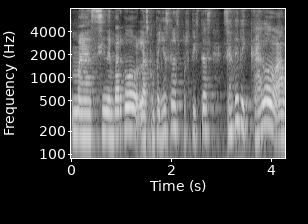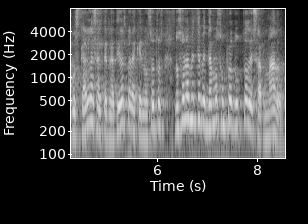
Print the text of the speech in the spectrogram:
más, sin embargo, las compañías transportistas se han dedicado a buscar las alternativas para que nosotros no solamente vendamos un producto desarmado,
